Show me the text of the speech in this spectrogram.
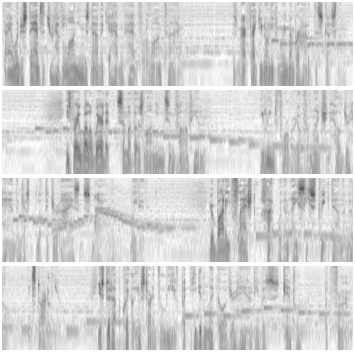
Guy who understands that you have longings now that you haven't had for a long time. As a matter of fact, you don't even remember how to discuss them. He's very well aware that some of those longings involve him. He leaned forward over lunch and held your hand and just looked at your eyes and smiled and waited. Your body flashed hot with an icy streak down the middle. It startled you. You stood up quickly and started to leave, but he didn't let go of your hand. He was gentle but firm.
